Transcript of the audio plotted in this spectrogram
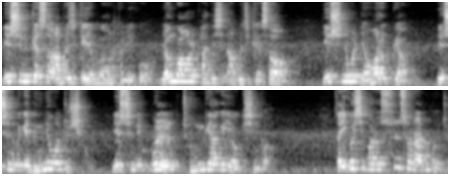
예수님께서 아버지께 영광을 돌리고 영광을 받으신 아버지께서 예수님을 영화롭게 하고 예수님에게 능력을 주시고 예수님을 존귀하게 여기신 것. 자, 이것이 바로 순서라는 거죠.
